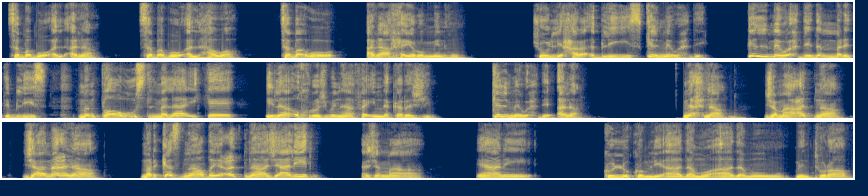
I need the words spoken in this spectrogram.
سببه الأنا سببه الهوى سببه أنا خير منه. شو اللي حرق إبليس؟ كلمة وحدة كلمة وحدة دمرت إبليس من طاووس الملائكة إلى أخرج منها فإنك رجيم. كلمة وحدة. أنا نحن جماعتنا جامعنا مركزنا ضيعتنا جاليت. يا جماعة يعني كلكم لآدم وآدم من تراب.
